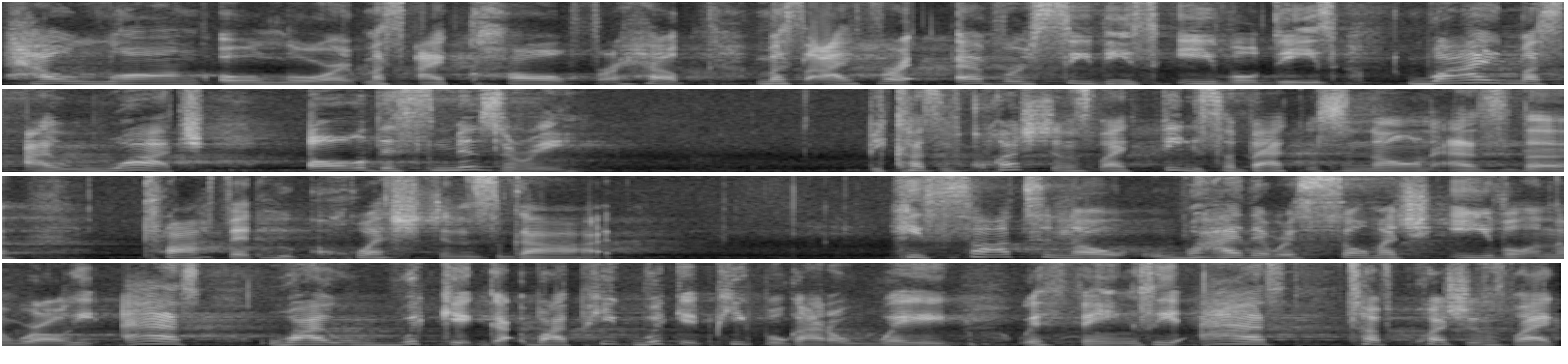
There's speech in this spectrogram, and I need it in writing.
How long, O Lord, must I call for help? Must I forever see these evil deeds? Why must I watch all this misery? Because of questions like these, Habakkuk is known as the prophet who questions God. He sought to know why there was so much evil in the world. He asked why wicked, why pe- wicked people got away with things. He asked tough questions like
